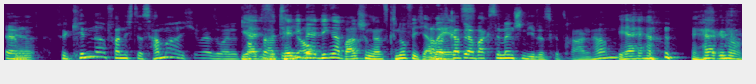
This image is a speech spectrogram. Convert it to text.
ähm, Ja. für Kinder fand ich das Hammer. Ich, also meine Ja, Tochter diese. Teddybär-Dinger waren schon ganz knuffig, aber, Aber, es gab ja erwachsene Menschen, die das getragen haben. ja, ja, ja, genau.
